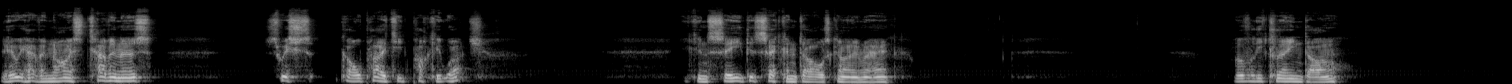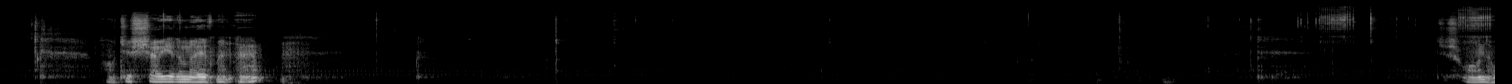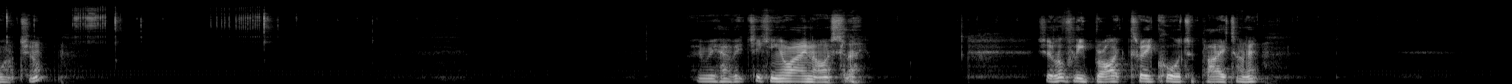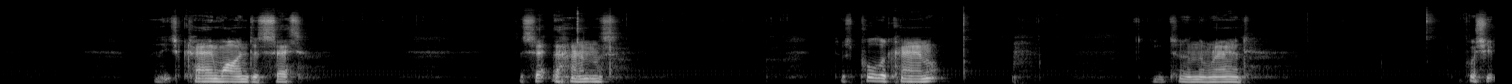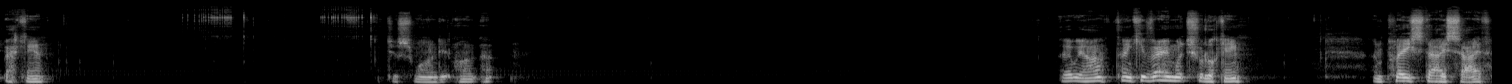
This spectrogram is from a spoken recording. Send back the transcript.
Here we have a nice Tavannes Swiss gold-plated pocket watch. You can see the second dials going round. Lovely clean dial. I'll just show you the movement now. Watch up. There we have it ticking away nicely. It's a lovely bright three quarter plate on it. And its crown winder set to set the hands. Just pull the crown up. You turn them around. Push it back in. Just wind it like that. There we are. Thank you very much for looking and please stay safe.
